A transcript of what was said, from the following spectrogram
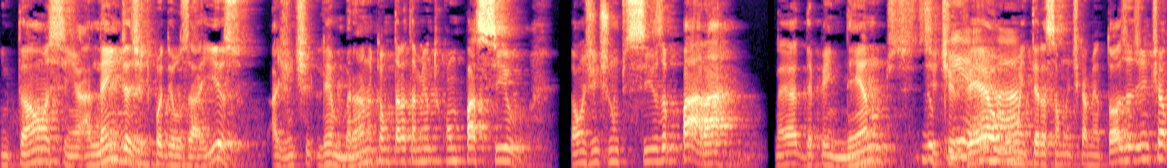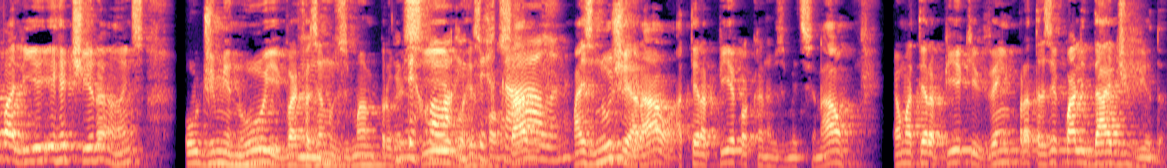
Uhum. Então, assim, além de a gente poder usar isso, a gente lembrando que é um tratamento compassivo. Então a gente não precisa parar. Né? Dependendo de, se tiver uhum. alguma interação medicamentosa, a gente avalia e retira antes ou diminui, vai fazendo hum. um desmame progressivo, Intercola, responsável. Né? Mas, no geral, a terapia com a cannabis medicinal é uma terapia que vem para trazer qualidade de vida.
